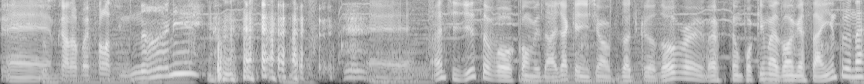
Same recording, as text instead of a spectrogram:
Esse- É. Os caras vão falar assim, Nani! é, antes disso, eu vou convidar, já que a gente é um episódio crossover, vai ser um pouquinho mais longa essa intro, né?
